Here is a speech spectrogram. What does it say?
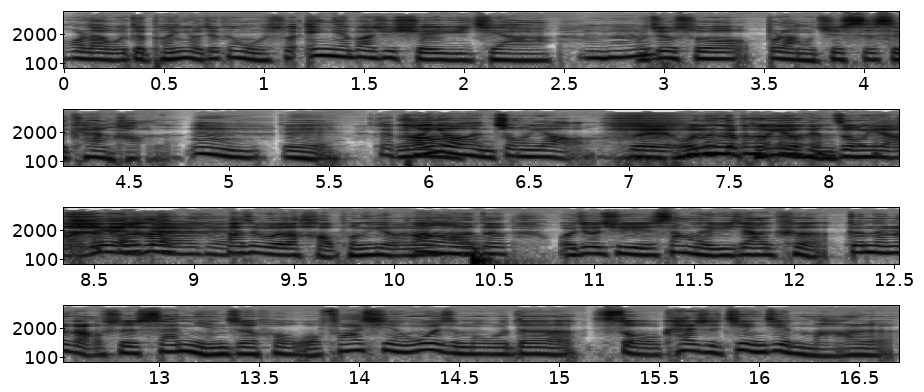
后来我的朋友就跟我说：“哎，你要不要去学瑜伽？”我就说：“不然我去试试看好了。”嗯，对对，朋友很重要。对我那个朋友很重要，对他他是我的好朋友。然后的我就去上了瑜伽课，跟着那个老师三年之后，我发现为什么我的手开始渐渐麻了。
